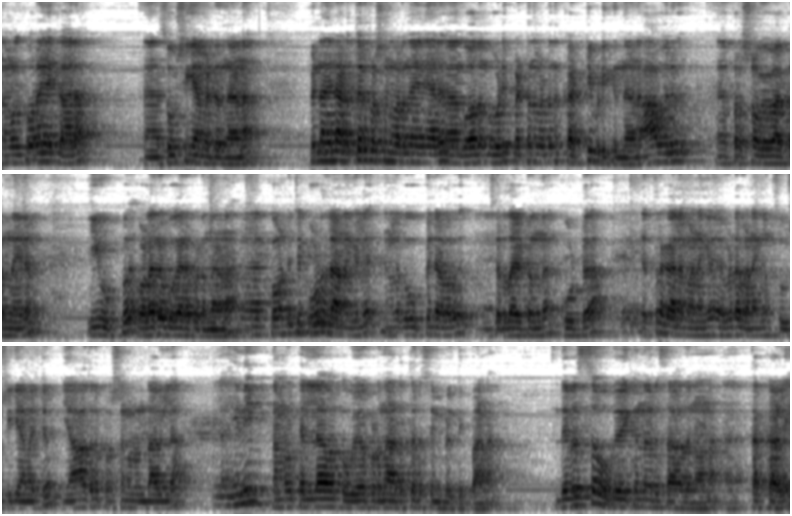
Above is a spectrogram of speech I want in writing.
നമുക്ക് കുറേ കാലം സൂക്ഷിക്കാൻ പറ്റുന്നതാണ്. പിന്നെ അതിന്റെ അടുത്തൊരു പ്രശ്നം എന്ന് പറഞ്ഞു കഴിഞ്ഞാൽ ഗോതമ്പ് പൊടി പെട്ടെന്ന് പെട്ടെന്ന് കട്ടി പിടിക്കുന്നതാണ് ആ ഒരു പ്രശ്നം ഒഴിവാക്കുന്നതിനും ഈ ഉപ്പ് വളരെ ഉപകാരപ്പെടുന്നതാണ്. ക്വാണ്ടിറ്റി കൂടുതലാണെങ്കിൽ നിങ്ങൾക്ക് ഉപ്പിന്റെ അളവ് ചെറുതായിട്ടൊന്ന് കൂട്ടുക. എത്ര കാലം വേണമെങ്കിലും എവിടെ വേണമെങ്കിലും സൂക്ഷിക്കാൻ പറ്റും. യാതൊരു പ്രശ്നങ്ങളും ഉണ്ടാവില്ല. ഇനി നമ്മൾക്ക് എല്ലാവർക്കും ഉപയോഗപ്പെടുന്ന അടുത്തൊരു സിമ്പിൾ ടിപ്പാണ് ദിവസം ഉപയോഗിക്കുന്ന ഒരു സാധനമാണ് തക്കാളി.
